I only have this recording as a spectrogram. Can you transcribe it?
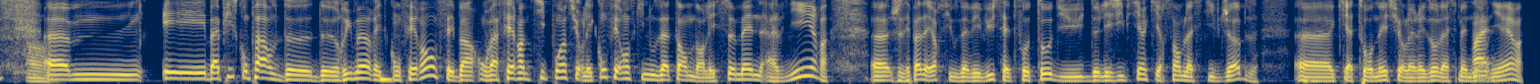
oh. euh, et bah, puisqu'on parle de, rumeurs et de conférences, et eh ben, on va faire un petit point sur les conférences qui nous attendent dans les semaines à venir. Euh, je ne sais pas d'ailleurs si vous avez vu cette photo du, de l'Égyptien qui ressemble à Steve Jobs, euh, qui a tourné sur les réseaux la semaine dernière.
